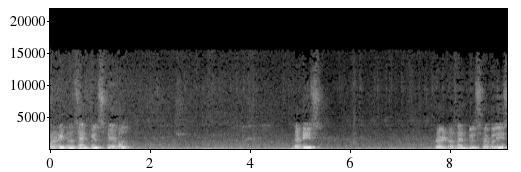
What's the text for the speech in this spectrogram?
creditors and bills payable, that is creditors and bills payable is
